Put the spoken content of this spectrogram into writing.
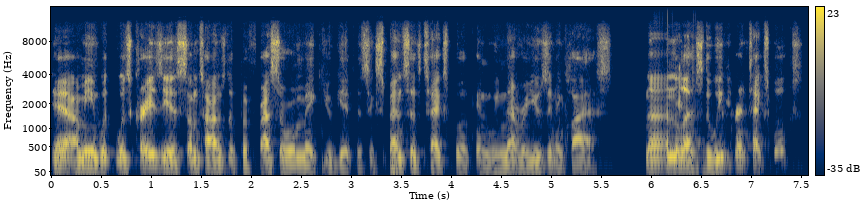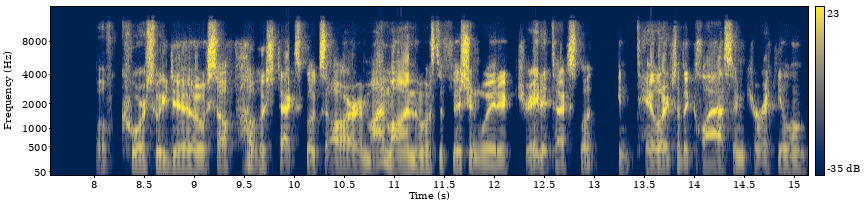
Yeah, I mean, what's crazy is sometimes the professor will make you get this expensive textbook and we never use it in class. Nonetheless, do we print textbooks? Of course we do. Self-published textbooks are, in my mind, the most efficient way to create a textbook. You can tailor it to the class and curriculum,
